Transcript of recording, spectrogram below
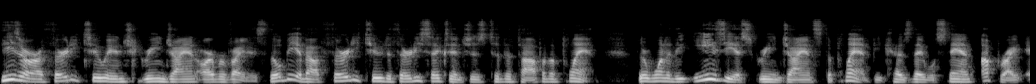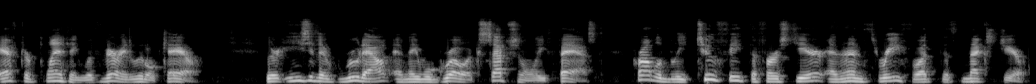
These are our 32 inch green giant arborvitaes. They'll be about 32 to 36 inches to the top of the plant. They're one of the easiest green giants to plant because they will stand upright after planting with very little care. They're easy to root out and they will grow exceptionally fast, probably two feet the first year and then three foot the next year.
